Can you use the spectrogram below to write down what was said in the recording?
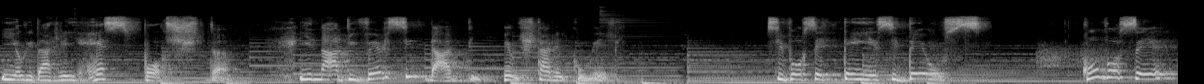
e eu lhe darei resposta. E na adversidade eu estarei com ele. Se você tem esse Deus com você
